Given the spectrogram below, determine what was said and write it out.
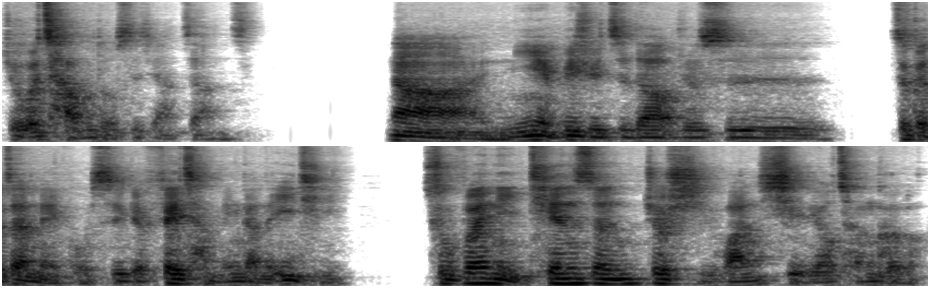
就会差不多是这样这样子。那你也必须知道，就是这个在美国是一个非常敏感的议题，除非你天生就喜欢血流成河，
